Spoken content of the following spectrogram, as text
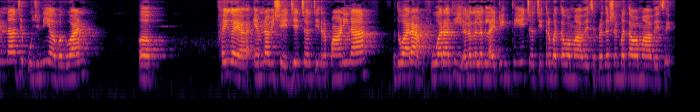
એમના જે પૂજનીય ભગવાન થઈ ગયા. એમના વિશે જે ચલચિત્ર પાણીના દ્વારા ફુવારાથી અલગ અલગ લાઇટિંગથી ચલચિત્ર બતાવવામાં આવે છે, પ્રદર્શન બતાવવામાં આવે છે.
